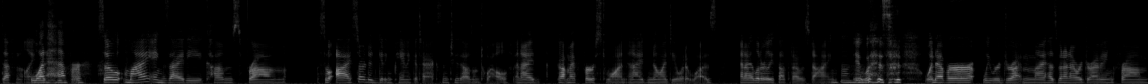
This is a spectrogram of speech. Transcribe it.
definitely whatever. So my anxiety comes from so I started getting panic attacks in 2012 and I got my first one and I had no idea what it was and I literally thought that I was dying. It mm-hmm. was whenever we were driving, my husband and I were driving from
